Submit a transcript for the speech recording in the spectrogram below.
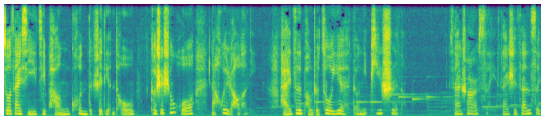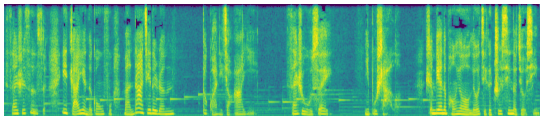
坐在洗衣机旁，困得直点头。可是生活哪会饶了你？孩子捧着作业等你批示呢。三十二岁、三十三岁、三十四岁，一眨眼的功夫，满大街的人都管你叫阿姨。三十五岁，你不傻了，身边的朋友留几个知心的就行。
